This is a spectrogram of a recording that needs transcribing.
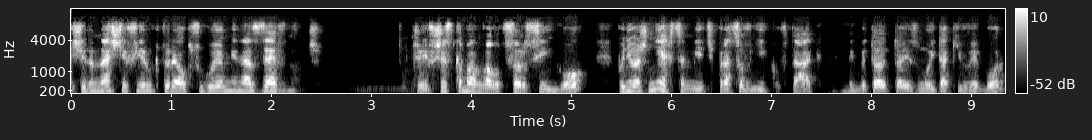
17 e, firm, które obsługują mnie na zewnątrz. Czyli wszystko mam w outsourcingu, ponieważ nie chcę mieć pracowników, tak? Jakby to, to jest mój taki wybór.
